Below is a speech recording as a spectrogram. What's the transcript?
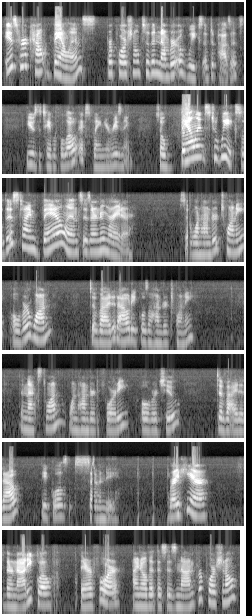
Is her account balance proportional to the number of weeks of deposits? Use the table below, explain your reasoning. So balance to weeks, so this time balance is our numerator. So 120 over 1 divided out equals 120. The next one, 140 over 2 divided out equals 70. Right here, they're not equal. Therefore, I know that this is non-proportional.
